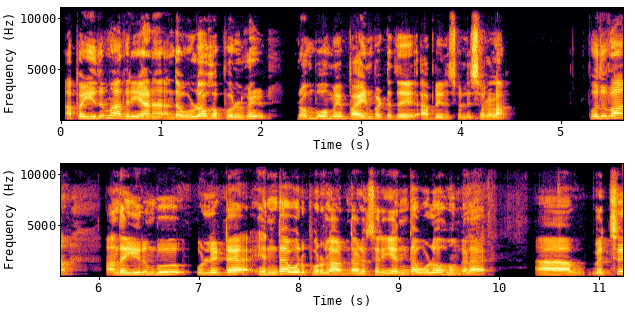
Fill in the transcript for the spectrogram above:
அப்போ இது மாதிரியான அந்த உலோகப் பொருள்கள் ரொம்பவுமே பயன்பட்டது அப்படின்னு சொல்லி சொல்லலாம். பொதுவாக அந்த இரும்பு உள்ளிட்ட எந்த ஒரு பொருளாக இருந்தாலும் சரி எந்த உலோகங்களை வச்சு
